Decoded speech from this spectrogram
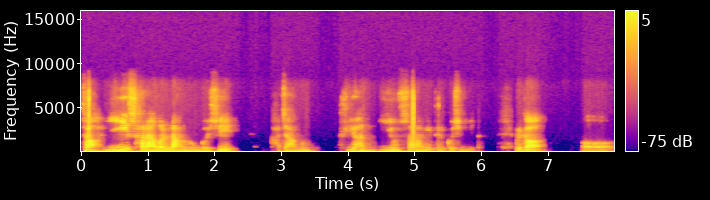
자, 이 사랑을 나누는 것이 가장 귀한 이웃사랑이 될 것입니다. 그러니까 어,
